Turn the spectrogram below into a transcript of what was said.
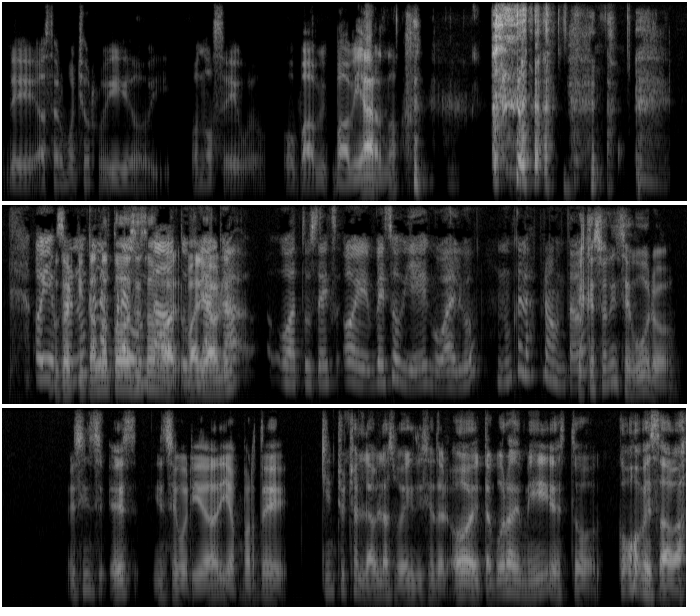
de hacer mucho ruido, y, o no sé, o babear, ¿no? Oye, pero nunca le has todas esas a variables. o a tu ex, oye, beso bien o algo. ¿Nunca le has preguntado? Es que suena inseguro. Es, es inseguridad y aparte, ¿quién chucha le habla a su ex diciendo, oye, ¿te acuerdas de mí? Esto, ¿cómo besaba?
